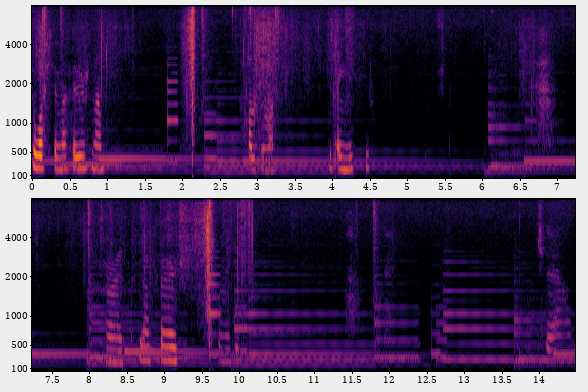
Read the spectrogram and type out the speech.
þú varst hérna fyrir svona hálf tíma ég er einnið tíu Alright, já það er svo mikið. Ciao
